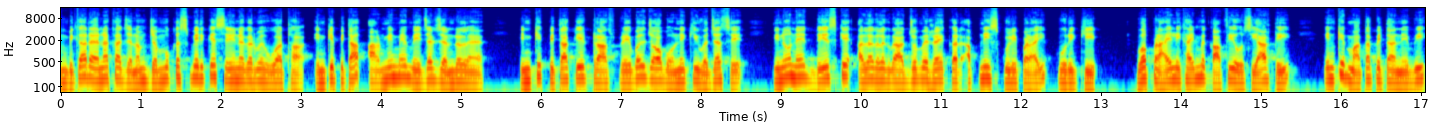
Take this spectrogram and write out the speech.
अंबिका रैना का जन्म जम्मू कश्मीर के श्रीनगर में हुआ था। इनके पिता आर्मी में मेजर जनरल हैं। इनके पिता की ट्रांसफरेबल जॉब होने की वजह से इन्होंने देश के अलग अलग राज्यों में रहकर अपनी स्कूली पढ़ाई पूरी की। वह पढ़ाई लिखाई में काफ़ी होशियार थी। इनके माता पिता ने भी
